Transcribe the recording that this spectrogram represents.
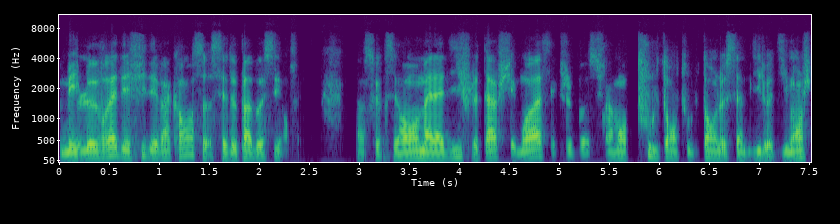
Mais le vrai défi des vacances, c'est de pas bosser, en fait parce que c'est vraiment maladif le taf chez moi, c'est que je bosse vraiment tout le temps, tout le temps, le samedi, le dimanche,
